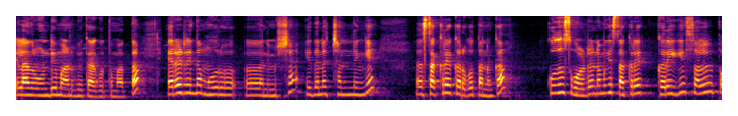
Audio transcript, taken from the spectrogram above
ಇಲ್ಲಾಂದ್ರೆ ಉಂಡೆ ಮಾಡಬೇಕಾಗುತ್ತೆ ಮತ್ತು ಎರಡರಿಂದ ಮೂರು ನಿಮಿಷ ಇದನ್ನು ಚೆಂದಂಗೆ ಸಕ್ಕರೆ ಕರಗೋ ತನಕ ಕುದಿಸ್ಕೊಳ್ರಿ. ನಮಗೆ ಸಕ್ಕರೆ ಕರಿಗಿ ಸ್ವಲ್ಪ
